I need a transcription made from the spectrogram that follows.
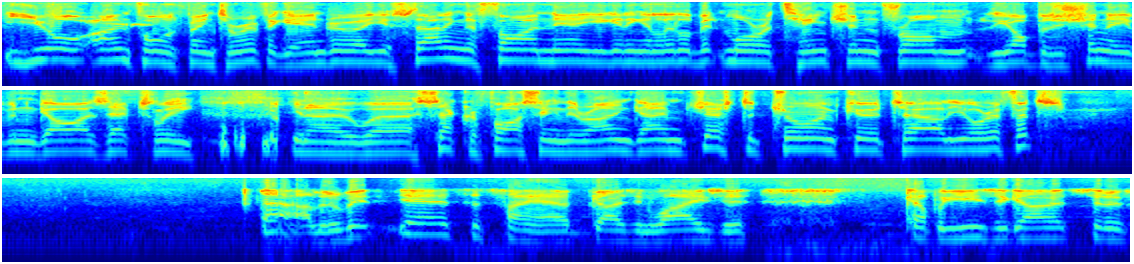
Your own form's been terrific, Andrew. Are you starting to find now you're getting a little bit more attention from the opposition, even guys actually, you know, uh, sacrificing their own game just to try and curtail your efforts? A little bit. Yeah, it's just funny how it goes in waves. You, a couple of years ago, it sort of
